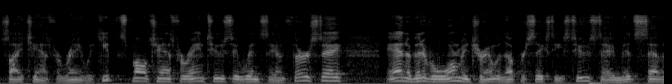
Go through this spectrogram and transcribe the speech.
Slight chance for rain. We keep the small chance for rain Tuesday, Wednesday, and Thursday, and a bit of a warming trend with upper 60s Tuesday, mid 70s.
